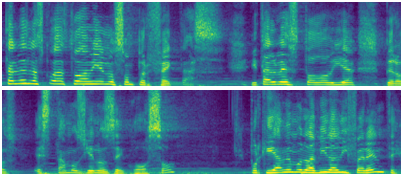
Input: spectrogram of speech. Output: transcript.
tal vez las cosas todavía no son perfectas. Y tal vez todavía, pero estamos llenos de gozo. Porque ya vemos la vida diferente.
